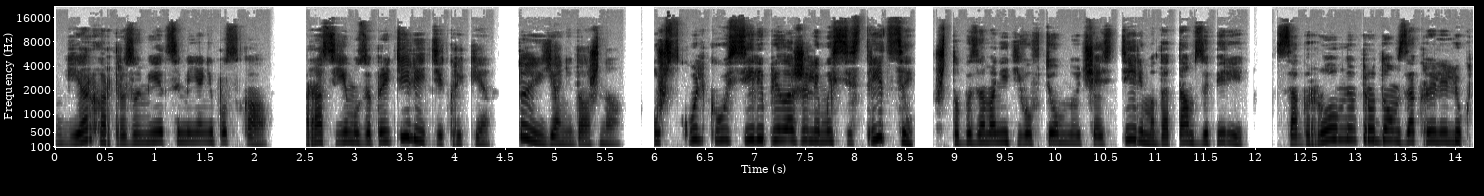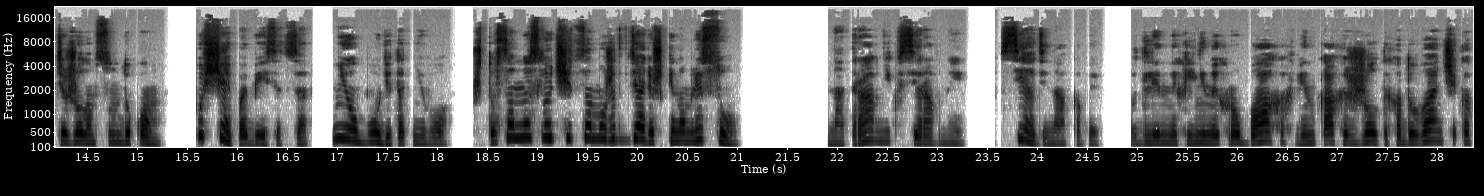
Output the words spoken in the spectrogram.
Герхард, разумеется, меня не пускал. Раз ему запретили идти к реке, то и я не должна. Уж сколько усилий приложили мы с сестрицей, чтобы заманить его в темную часть терема да там запереть. С огромным трудом закрыли люк тяжелым сундуком. Пущай побесится, не убудет от него. Что со мной случится, может, в дядюшкином лесу? На травник все равны, все одинаковые. В длинных льняных рубахах, венках из желтых одуванчиков,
